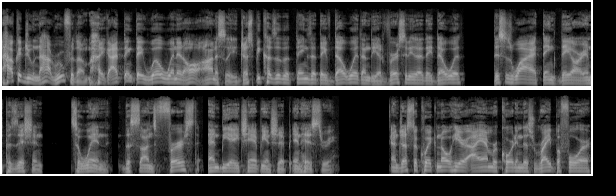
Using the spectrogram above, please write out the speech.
how could you not root for them? Like I think they will win it all, honestly, just because of the things that they've dealt with and the adversity that they dealt with. This is why I think they are in position to win the Suns' first NBA championship in history. And just a quick note here, I am recording this right before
